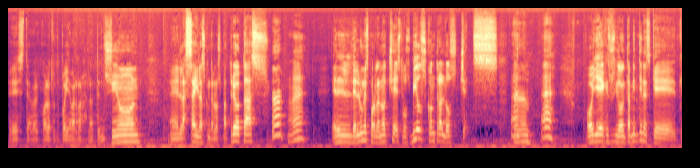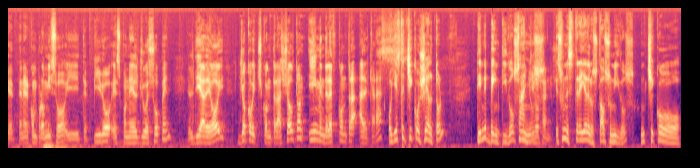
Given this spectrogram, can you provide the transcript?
Este, a ver, ¿cuál otro te puede llamar la atención? Eh, las Águilas contra los Patriotas. Ah. Eh. El del lunes por la noche es los Bills contra los Jets. Ah. Ah. Oye, Jesús, y donde también tienes que, que tener compromiso y te pido es con el US Open el día de hoy. Djokovic contra Shelton y Mendeleev contra Alcaraz. Oye, este chico Shelton tiene 22 años. 22 años. Es una estrella de los Estados Unidos. Un chico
